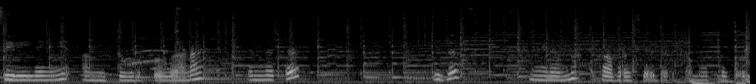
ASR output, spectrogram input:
ഫില്ലിങ് അങ്ങിട്ട് കൊടുക്കുകയാണ്. എന്നിട്ട് ഇത് ഇങ്ങനെ ഒന്ന് കവർ ചെയ്തെടുക്കാം മൊത്തത്തിൽ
